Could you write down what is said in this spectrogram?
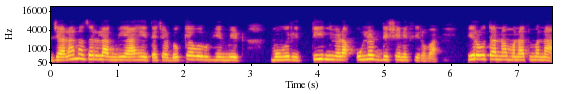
ज्याला नजर लागली आहे त्याच्या डोक्यावरून हे मीठ मोहरी तीन वेळा उलट दिशेने फिरवा. फिरवताना मनात म्हणा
